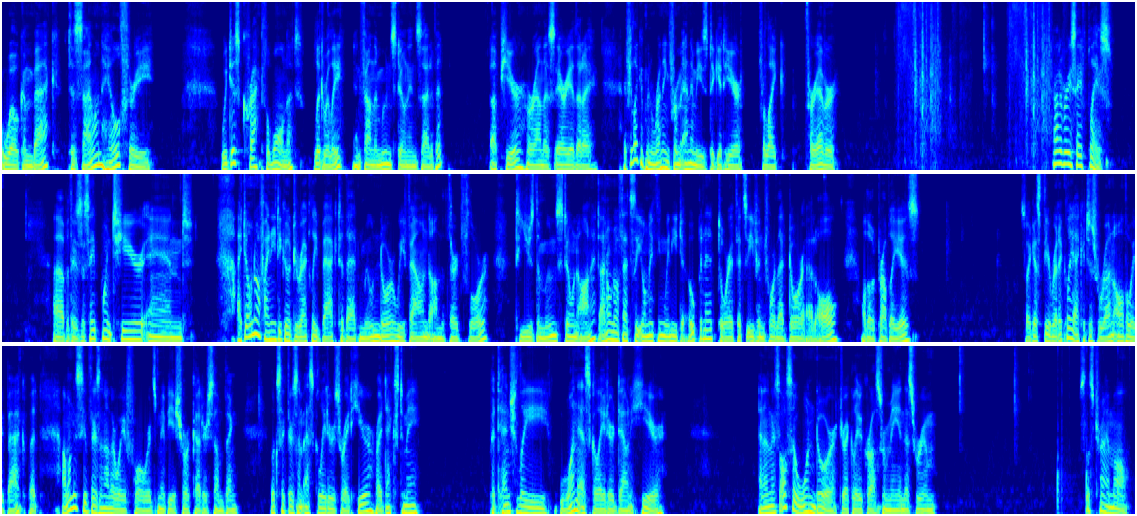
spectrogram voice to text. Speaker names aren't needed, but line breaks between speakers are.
Welcome back to Silent Hill 3. We just cracked the walnut, literally, and found the moonstone inside of it. Up here, around this area that I... I feel like I've been running from enemies to get here for, like, forever. Not a very safe place. Uh, but there's a save point here, and... I don't know if I need to go directly back to that moon door we found on the third floor to use the moonstone on it. I don't know if that's the only thing we need to open it, or if it's even for that door at all, although it probably is. So I guess theoretically I could just run all the way back, but I want to see if there's another way forwards, maybe a shortcut or something. Looks like there's some escalators right here, right next to me. Potentially one escalator down here. And then there's also one door directly across from me in this room. So let's try them all.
